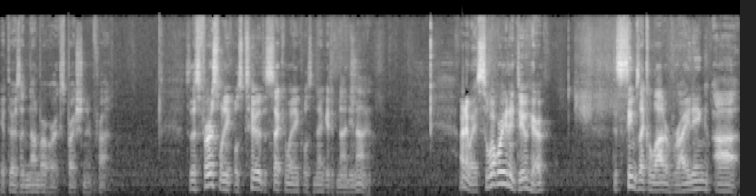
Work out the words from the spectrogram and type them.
if there's a number or expression in front. So this first one equals 2, the second one equals negative 99. Anyway, so what we're going to do here, this seems like a lot of writing. Uh,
